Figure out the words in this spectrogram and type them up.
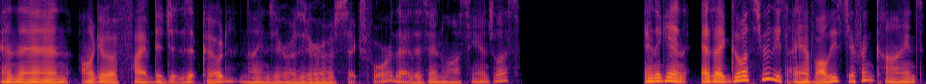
And then I'll give a five digit zip code 90064. That is in Los Angeles. And again, as I go through these, I have all these different kinds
